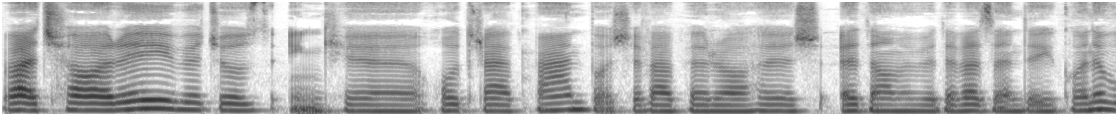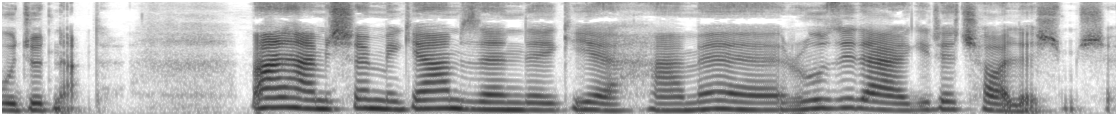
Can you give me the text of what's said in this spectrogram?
و چاره ای به جز اینکه قدرتمند باشه و به راهش ادامه بده و زندگی کنه وجود نداره. من همیشه میگم زندگی همه روزی درگیر چالش میشه.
